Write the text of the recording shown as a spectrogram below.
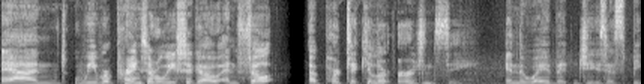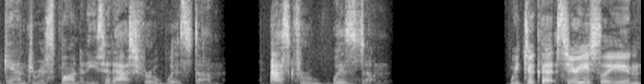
And we were praying several weeks ago and felt a particular urgency in the way that Jesus began to respond. And he said, Ask for wisdom. Ask for wisdom. We took that seriously and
